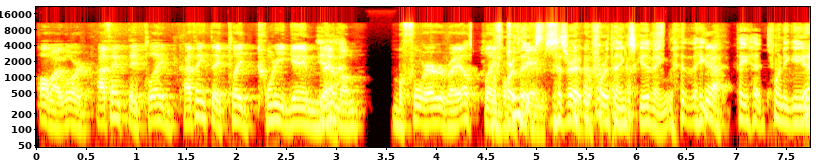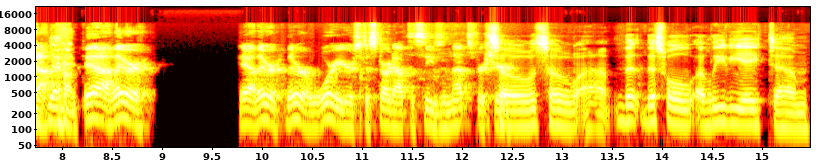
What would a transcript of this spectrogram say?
oh my lord! I think they played. I think they played 20 game minimum yeah. before everybody else played before two games. That's right. Before Thanksgiving, they yeah. they had 20 games yeah. down. Yeah, they were. Yeah, they were they were warriors to start out the season. That's for sure. So so uh, th- this will alleviate. Um,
